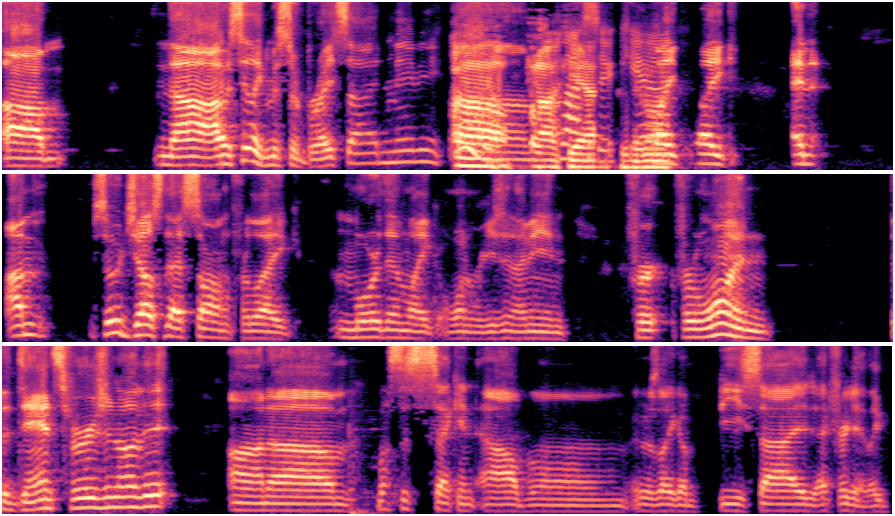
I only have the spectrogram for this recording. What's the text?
um, nah, I would say like Mr. Brightside, maybe. oh Um, fuck yeah, Classic, yeah. like like, and I'm so jealous of that song for like more than like one reason. I mean, for for one, the dance version of it on um what's the second album? It was like a b-side i forget like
